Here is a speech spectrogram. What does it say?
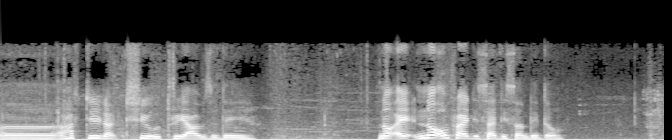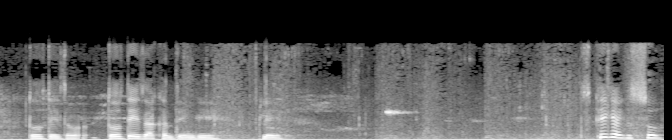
uh I have to do like two or three hours a day. No, eh, not on Friday, Saturday, Sunday though. Those days are those days I can thingy play. This pickaxe is so.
